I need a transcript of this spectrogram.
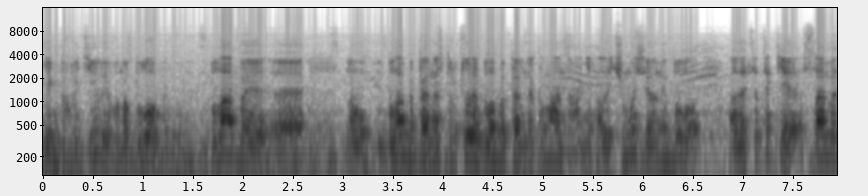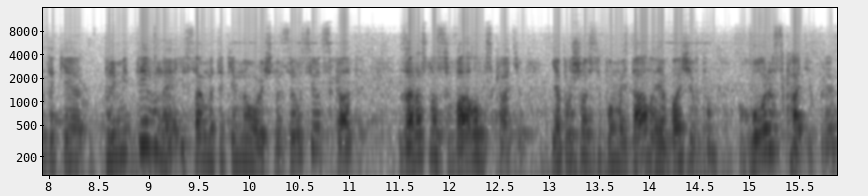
Якби хотіли, воно було б. Була би, е, ну, була би певна структура, було б певне командування, але чомусь його не було. Але це таке, саме таке примітивне і саме таке наочне, це оці от скати. Зараз у нас валом скатів. Я пройшовся по Майдану, я бачив там гори скатів прям.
